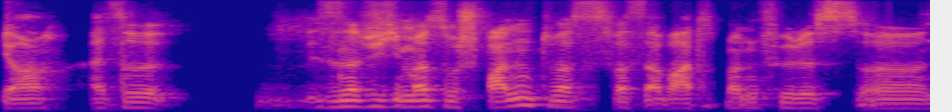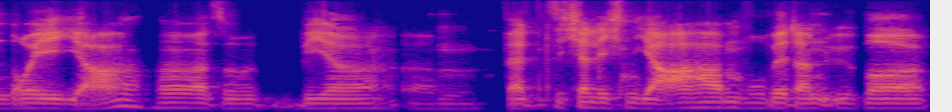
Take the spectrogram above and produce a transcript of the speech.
Ja, also es ist natürlich immer so spannend, was, was erwartet man für das äh, neue Jahr. Also wir ähm, werden sicherlich ein Jahr haben, wo wir dann über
